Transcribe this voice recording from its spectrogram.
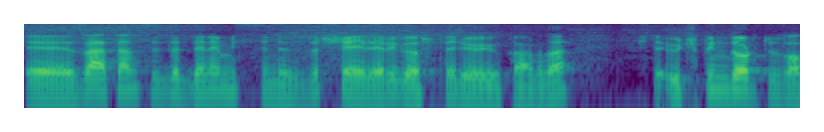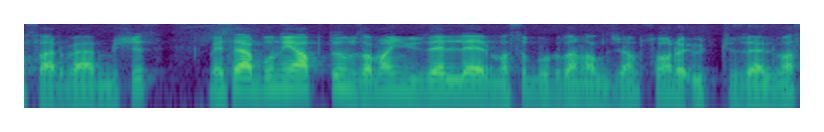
e, zaten siz de denemişsinizdir. Şeyleri gösteriyor yukarıda. İşte 3400 hasar vermişiz. Mesela bunu yaptığım zaman 150 elması buradan alacağım. Sonra 300 elmas.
